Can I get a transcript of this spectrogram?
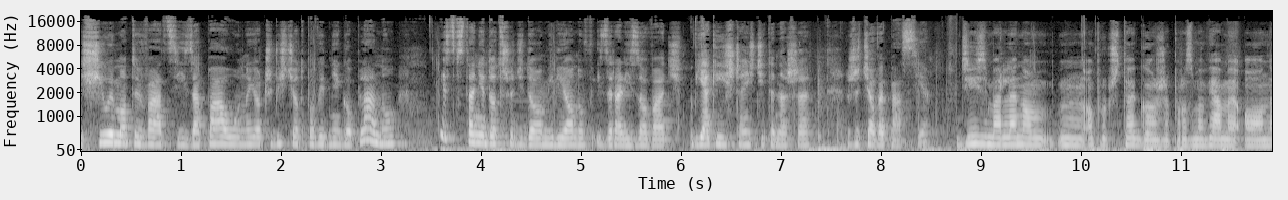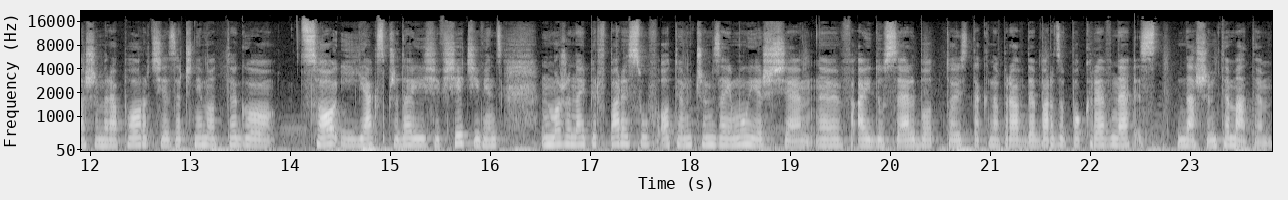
siły motywacji, zapału, no i oczywiście odpowiedniego planu, jest w stanie dotrzeć do milionów i zrealizować w jakiejś części te nasze życiowe pasje. Dziś z Marleną, oprócz tego, że porozmawiamy o naszym raporcie, zaczniemy od tego, co i jak sprzedaje się w sieci, więc może najpierw parę słów o tym, czym zajmujesz się e, w iDusel, bo to jest tak naprawdę bardzo pokrewne z naszym tematem.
